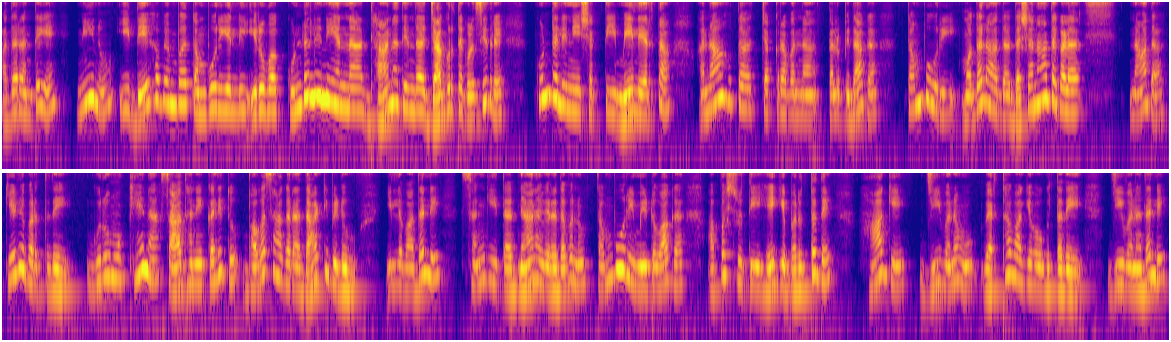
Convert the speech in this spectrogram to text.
ಅದರಂತೆಯೇ ನೀನು ಈ ದೇಹವೆಂಬ ತಂಬೂರಿಯಲ್ಲಿ ಇರುವ ಕುಂಡಲಿನಿಯನ್ನು ಧ್ಯಾನದಿಂದ ಜಾಗೃತಗೊಳಿಸಿದರೆ ಕುಂಡಲಿನಿ ಶಕ್ತಿ ಮೇಲೇರ್ತಾ ಅನಾಹುತ ಚಕ್ರವನ್ನು ತಲುಪಿದಾಗ ತಂಬೂರಿ ಮೊದಲಾದ ದಶನಾದಗಳ ನಾದ ಕೇಳಿಬರುತ್ತದೆ ಗುರುಮುಖೇನ ಸಾಧನೆ ಕಲಿತು ಭವಸಾಗರ ದಾಟಿಬಿಡು. ಇಲ್ಲವಾದಲ್ಲಿ ಸಂಗೀತ ಜ್ಞಾನವಿರದವನು ತಂಬೂರಿ ಮೀಟುವಾಗ ಅಪಶ್ರುತಿ ಹೇಗೆ ಬರುತ್ತದೆ? ಹಾಗೆ ಜೀವನವು ವ್ಯರ್ಥವಾಗಿ ಹೋಗುತ್ತದೆ. ಜೀವನದಲ್ಲಿ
